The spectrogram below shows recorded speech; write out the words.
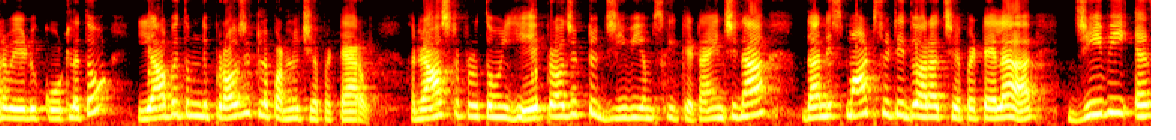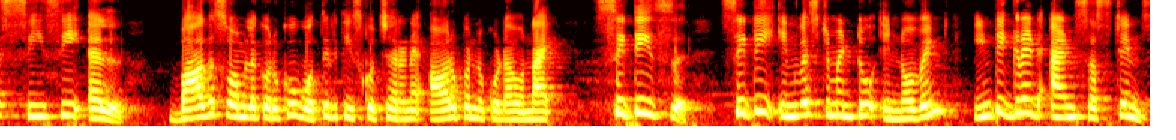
అరవై ఏడు కోట్లతో యాభై తొమ్మిది ప్రాజెక్టుల పనులు చేపట్టారు. రాష్ట్ర ప్రభుత్వం ఏ ప్రాజెక్టు జీవీఎంసీకి కేటాయించినా దాన్ని స్మార్ట్ సిటీ ద్వారా చేపట్టేలా జీవీఎస్సీసీఎల్ భాగస్వాముల కొరకు ఒత్తిడి తీసుకొచ్చారనే ఆరోపణలు కూడా ఉన్నాయి. Cities city investment to innovate integrate and sustains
